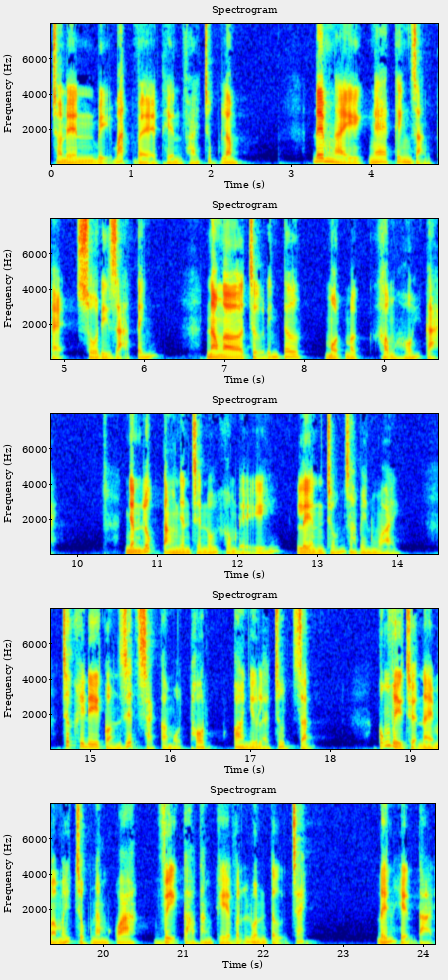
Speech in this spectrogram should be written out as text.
Cho nên bị bắt về thiền phái Trúc Lâm. Đêm ngày nghe kinh giảng kệ. Xô đi dạ tính. Nào ngờ chữ đinh tư. Một mực không hối cải. Nhân lúc tăng nhân trên núi không để ý. Liền trốn ra bên ngoài. Trước khi đi còn giết sạch cả một thôn. Coi như là chút giận. Cũng vì chuyện này mà mấy chục năm qua. Vị cao tăng kia vẫn luôn tự trách Đến hiện tại,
